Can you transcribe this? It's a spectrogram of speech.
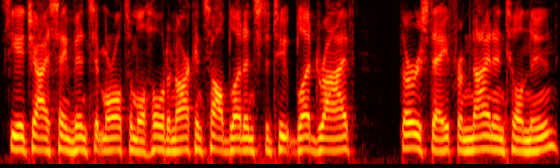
CHI St. Vincent Morrilton will hold an Arkansas Blood Institute blood drive Thursday from 9 until noon.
